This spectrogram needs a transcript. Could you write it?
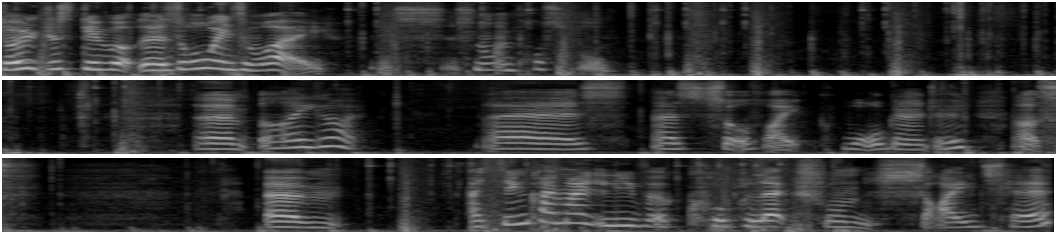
Don't just give up. There's always a way. It's, it's not impossible. Um, there you go. There's, there's sort of like what we're going to do. That's, um, I think I might leave a couple extra on the sides here.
